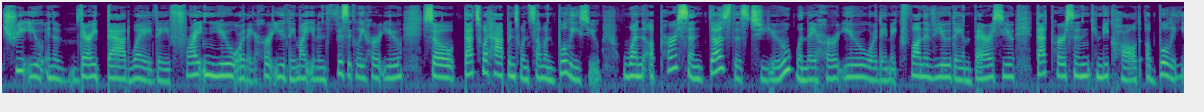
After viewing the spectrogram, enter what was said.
treat you in a very bad way. They frighten you or they hurt you. They might even physically hurt you. So that's what happens when someone bullies you. When a person does this to you, when they hurt you or they make fun of you, they embarrass you, that person person can be called a bully.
